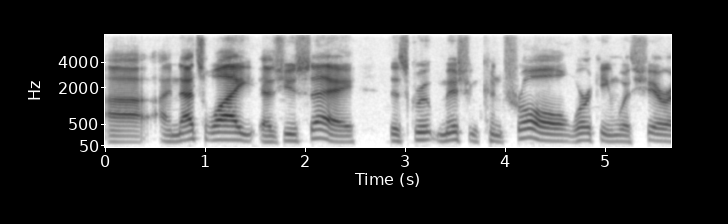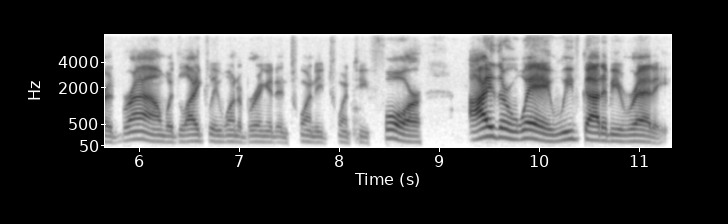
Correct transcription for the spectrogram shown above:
Uh, and that's why, as you say, this group Mission Control, working with Sherrod Brown, would likely want to bring it in 2024. Either way, we've got to be ready.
